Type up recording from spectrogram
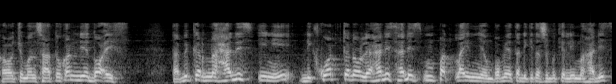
kalau cuma satu kan dia dhaif tapi karena hadis ini dikuatkan oleh hadis-hadis empat lainnya umpamanya tadi kita sebutkan lima hadis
